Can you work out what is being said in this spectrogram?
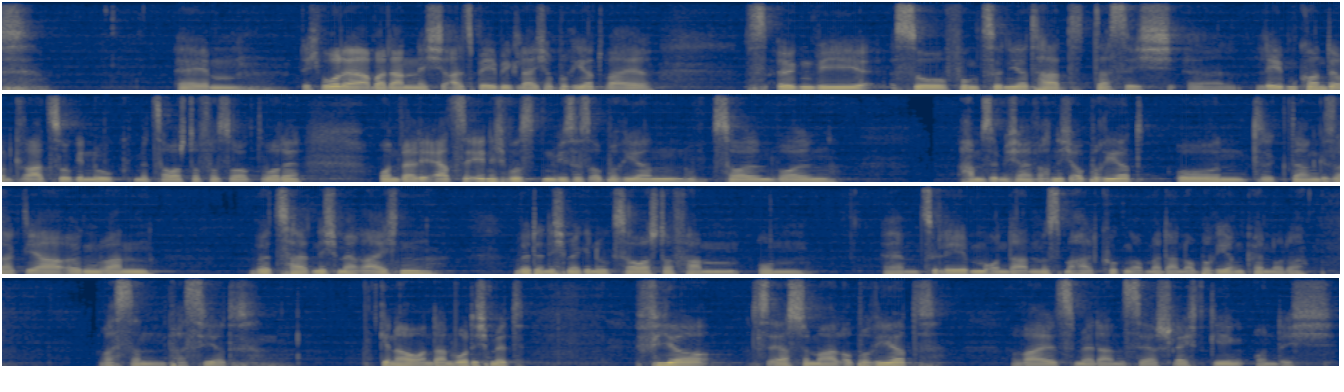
ähm, ich wurde aber dann nicht als Baby gleich operiert, weil es irgendwie so funktioniert hat, dass ich äh, leben konnte und gerade so genug mit Sauerstoff versorgt wurde. Und weil die Ärzte eh nicht wussten, wie sie es operieren sollen, wollen, haben sie mich einfach nicht operiert und dann gesagt, ja, irgendwann wird es halt nicht mehr reichen, wird er nicht mehr genug Sauerstoff haben, um ähm, zu leben und dann müssen wir halt gucken, ob wir dann operieren können oder was dann passiert. Genau, und dann wurde ich mit vier das erste Mal operiert, weil es mir dann sehr schlecht ging und ich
